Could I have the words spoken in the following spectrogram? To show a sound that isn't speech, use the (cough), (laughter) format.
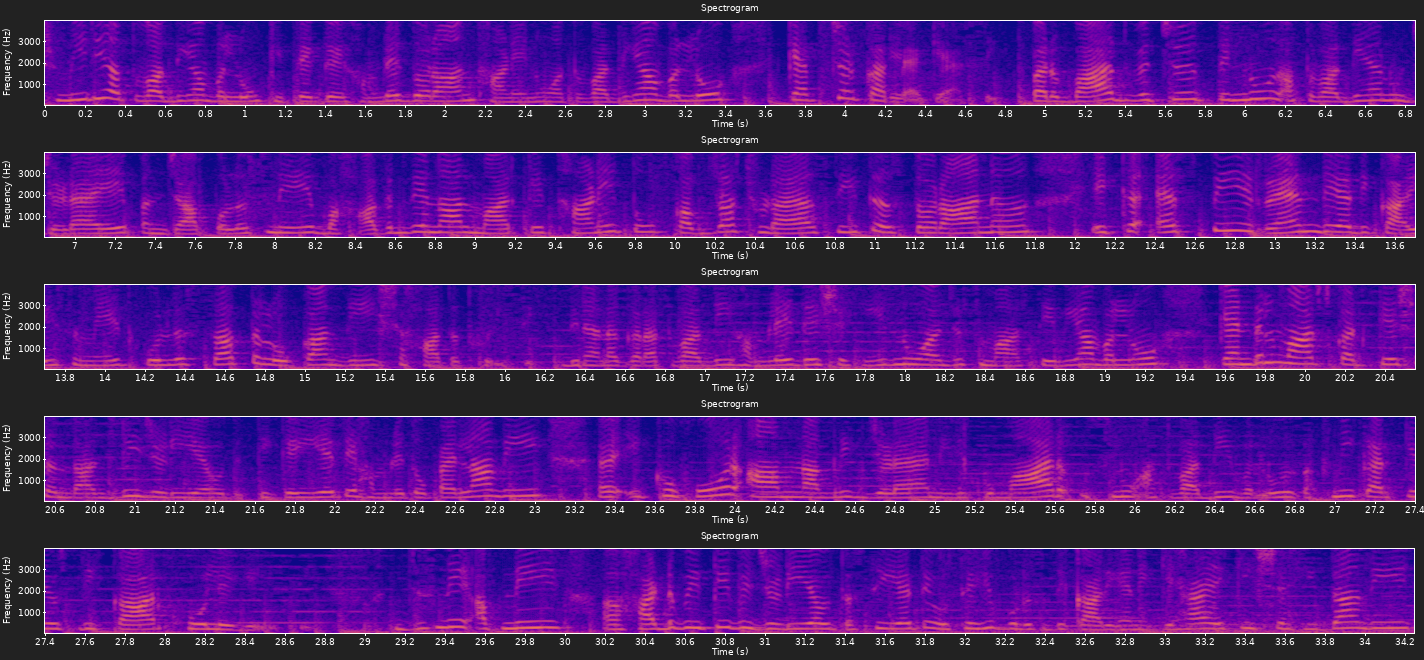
ਕਸ਼ਮੀਰੀ ਅਤਵਾਦੀਆਂ ਵੱਲੋਂ ਕੀਤੇ ਗਏ ਹਮਲੇ ਦੌਰਾਨ ਥਾਣੇ ਨੂੰ ਅਤਵਾਦੀਆਂ ਵੱਲੋਂ ਕੈਪਚਰ ਕਰ ਲਿਆ ਗਿਆ ਸੀ। ਪਰ ਬਾਅਦ ਵਿੱਚ ਤਿੰਨੋਂ ਅਤਵਾਦੀਆਂ ਨੂੰ ਜਿਹੜਾ ਹੈ ਪੰਜਾਬ ਪੁਲਿਸ ਨੇ ਬਹਾਦਰ ਦੇ ਨਾਲ ਮਾਰ ਕੇ ਥਾਣੇ ਤੋਂ ਕਬਜ਼ਾ ਛੁਡਾਇਆ ਸੀ ਤੇ ਇਸ ਦੌਰਾਨ ਇੱਕ ਐਸਪੀ ਰੈਨ ਦੇ ਅਧਿਕਾਰੀ ਸਮੇਤ ਕੁੱਲ 7 ਲੋਕਾਂ ਦੀ ਸ਼ਹਾਦਤ ਹੋਈ ਸੀ। ਦਿਨਾਨਗਰ ਅਤਵਾਦੀ ਹਮਲੇ ਦੇ ਸ਼ਹੀਦ ਨੂੰ ਅੱਜ ਸਮਾਜ ਸੇਵੀਆਂ ਵੱਲੋਂ ਕੈਂਡਲ ਮਾਰਚ ਕਰਕੇ ਸ਼ਰਧਾਂਜਲੀ ਜਿਹੜੀ ਹੈ ਉਹ ਦਿੱਤੀ ਗਈ ਹੈ ਤੇ ਹਮਲੇ ਤੋਂ ਪਹਿਲਾਂ ਵੀ ਅ, ਇੱਕ ਹੋਰ ਆਮ ਨਾਗਰਿਕ ਜਿਹੜਾ ਹੈ ਨੀਲ ਕੁਮਾਰ ਉਸ ਨੂੰ ਅਤਵਾਦੀ ਵੱਲੋਂ ਜ਼ਖਮੀ ਕਰਕੇ ਉਸ ਦੀ ਕਾਰ ਖੋਹ ਗਈ ਸੀ ਜਿਸ ਨੇ ਆਪਣੀ ਅ, ਹੱਡਬੀਤੀ ਵੀ ਜਿਹੜੀ ਹੈ ਉਹ ਦੱਸੀ ਹੈ ਤੇ ਉੱਥੇ ਹੀ ਪੁਲਿਸ ਅਧਿਕਾਰੀਆਂ ਨੇ ਕਿਹਾ ਹੈ ਕਿ ਸ਼ਹੀਦਾਂ ਦੀ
